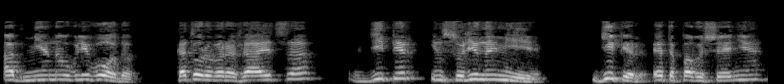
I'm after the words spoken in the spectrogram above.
обмена углеводов, который выражается в гиперинсулинемии. Гипер – это повышение,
